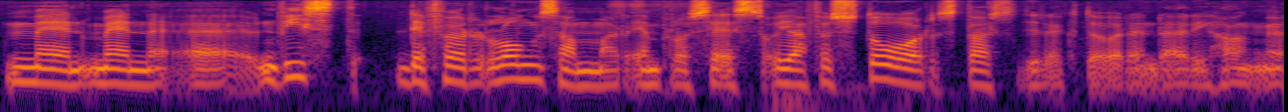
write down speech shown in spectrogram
Men, men eh, visst, det förlångsammar för långsammare en process och jag förstår stadsdirektören där i Hangö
